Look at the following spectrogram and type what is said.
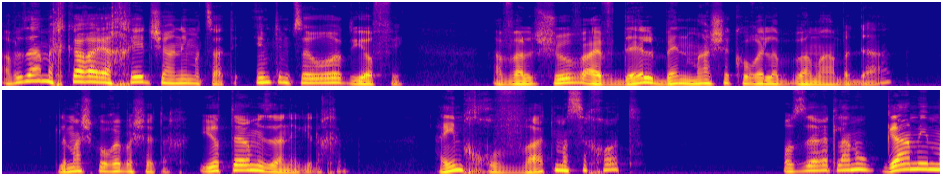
אבל זה המחקר היחיד שאני מצאתי. אם תמצאו עוד, יופי. אבל שוב, ההבדל בין מה שקורה במעבדה למה שקורה בשטח. יותר מזה אני אגיד לכם. האם חובת מסכות עוזרת לנו? גם אם,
